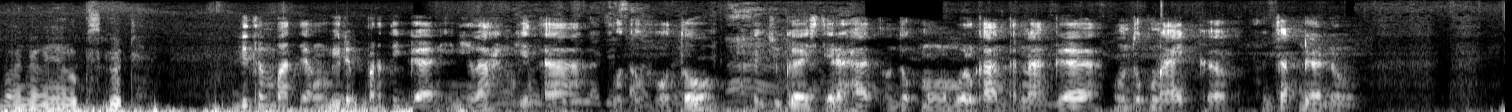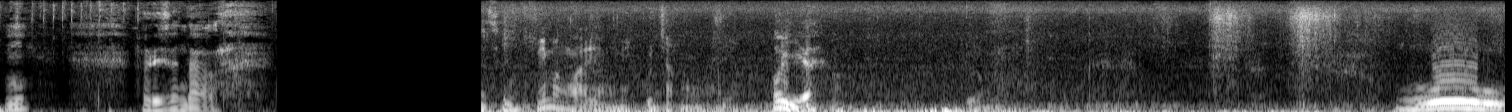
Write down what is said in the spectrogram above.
pemandangannya looks good. Di tempat yang mirip pertigaan inilah kita foto-foto dan juga istirahat untuk mengumpulkan tenaga untuk naik ke puncak danau. Ini horizontal. Ini Manglayang nih, puncak Manglayang. oh iya. Uh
